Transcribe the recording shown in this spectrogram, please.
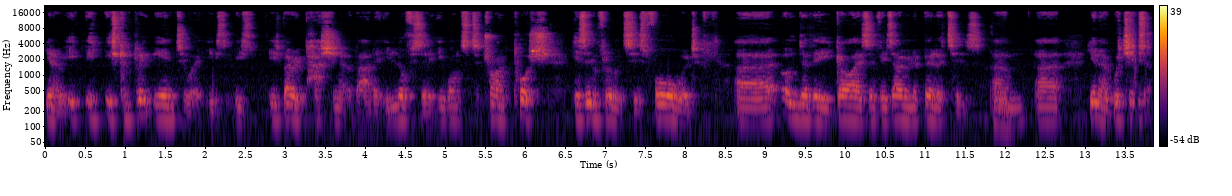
you know he, he, he's completely into it. He's he's he's very passionate about it. He loves it. He wants to try and push his influences forward uh, under the guise of his own abilities. Um, uh, you know, which is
